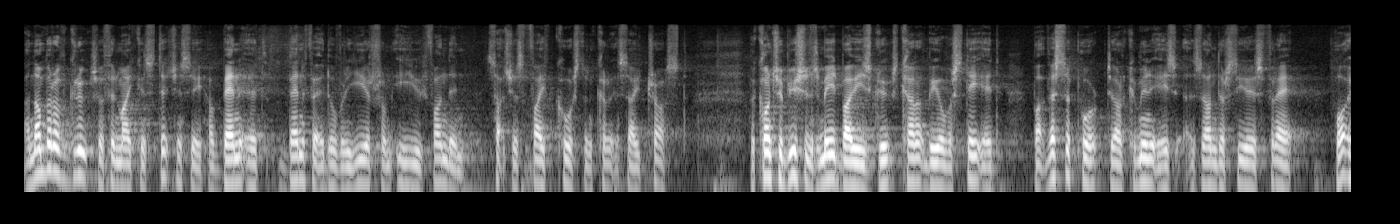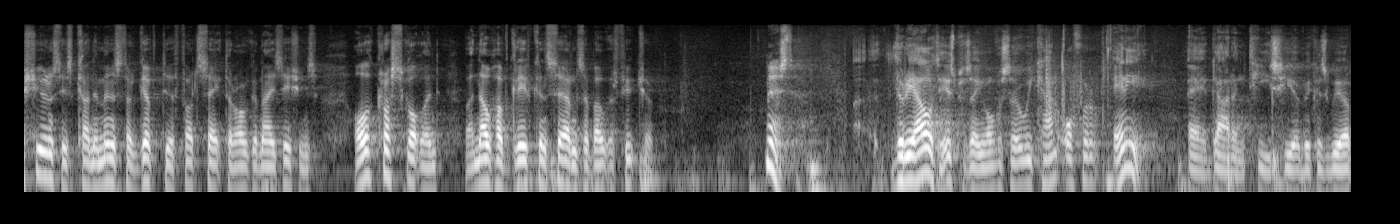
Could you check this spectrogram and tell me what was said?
A number of groups within my constituency have benefited, benefited over the years from EU funding, such as Fife Coast and Currentside Trust. The contributions made by these groups cannot be overstated, but this support to our communities is under serious threat What assurances can the Minister give to third sector organisations all across Scotland that now have grave concerns about their future? Minister. The reality is, Presiding Officer, we can't offer any uh, guarantees here because we are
